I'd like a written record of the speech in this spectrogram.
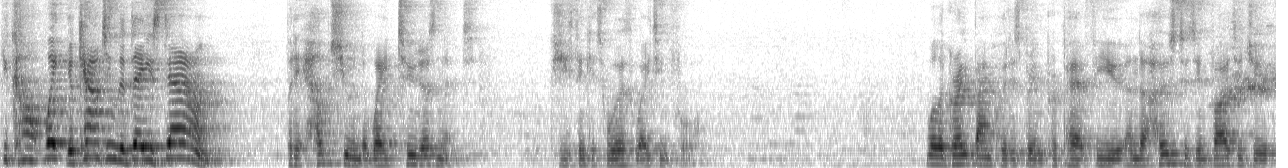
You can't wait, you're counting the days down. But it helps you in the wait too, doesn't it? Because you think it's worth waiting for. Well, a great banquet is being prepared for you, and the host has invited you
